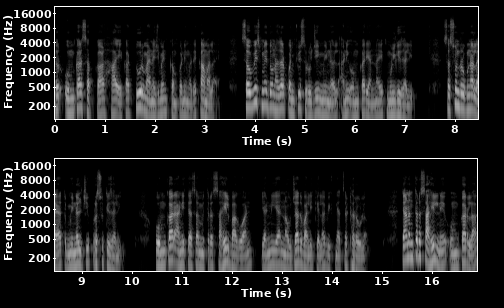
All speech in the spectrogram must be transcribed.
तर ओमकार सपकाळ हा एका टूर मॅनेजमेंट कंपनीमध्ये कामाला आहे. सव्वीस मे दोन हजार पंचवीस रोजी मिनल आणि ओमकार यांना एक मुलगी झाली. ससून रुग्णालयात मिनलची प्रसूती झाली. ओमकार आणि त्याचा मित्र साहिल भागवान यांनी या नवजात बालिकेला विकण्याचं ठरवलं. त्यानंतर साहिलने ओमकारला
